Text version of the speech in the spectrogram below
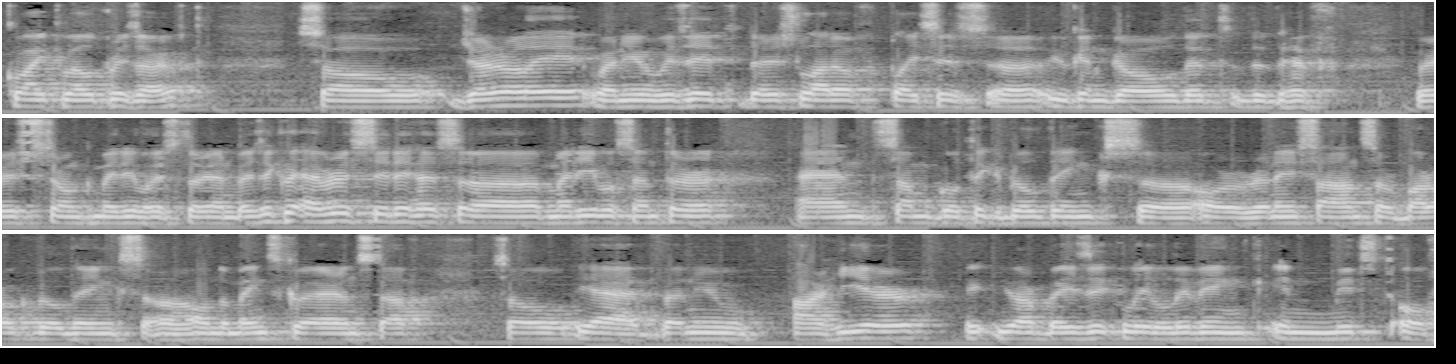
quite well preserved. So generally, when you visit, there's a lot of places uh, you can go that that have very strong medieval history, and basically every city has a medieval center and some Gothic buildings uh, or Renaissance or Baroque buildings uh, on the main square and stuff. So yeah, when you are here, you are basically living in midst of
